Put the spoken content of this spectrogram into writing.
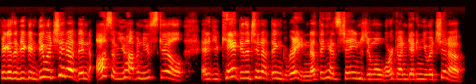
because if you can do a chin up then awesome you have a new skill. And if you can't do the chin up then great nothing has changed and we'll work on getting you a chin up.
